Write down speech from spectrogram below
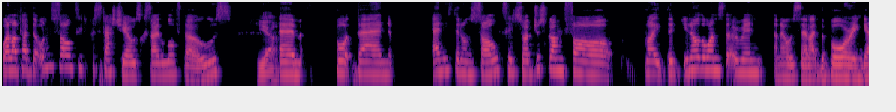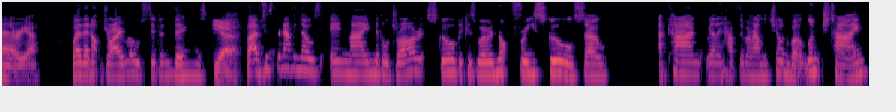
Well, I've had the unsalted pistachios because I love those. Yeah. Um, but then anything unsalted. So I've just gone for like the you know the ones that are in and I always say like the boring area where they're not dry roasted and things. Yeah. But I've just been having those in my middle drawer at school because we're a not free school. So I can't really have them around the children. But at lunchtime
